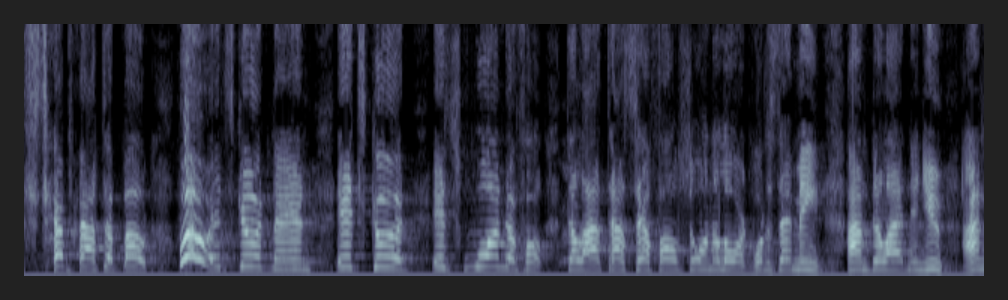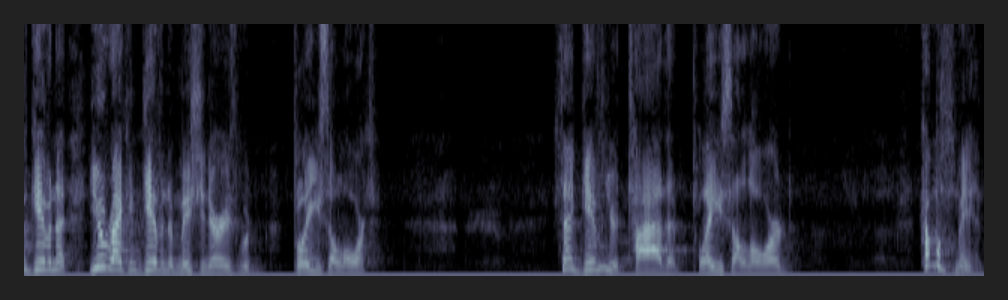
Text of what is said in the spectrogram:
Step out the boat. Woo, it's good, man. It's good. It's wonderful. Delight thyself also in the Lord. What does that mean? I'm delighting in you. I'm giving it. You reckon giving to missionaries would please the Lord? You think giving your tithe that please the Lord? Come on, man.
